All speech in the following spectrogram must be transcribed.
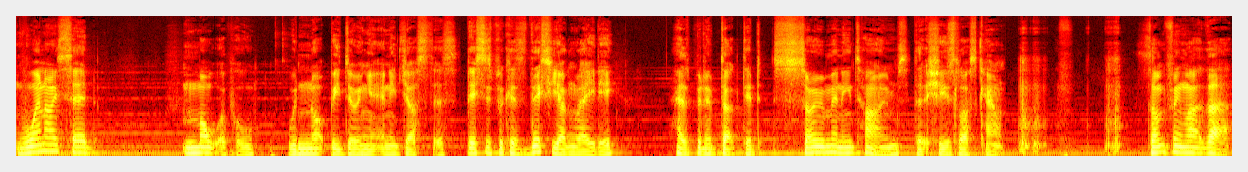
when I said multiple would not be doing it any justice, this is because this young lady has been abducted so many times that she's lost count. Something like that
